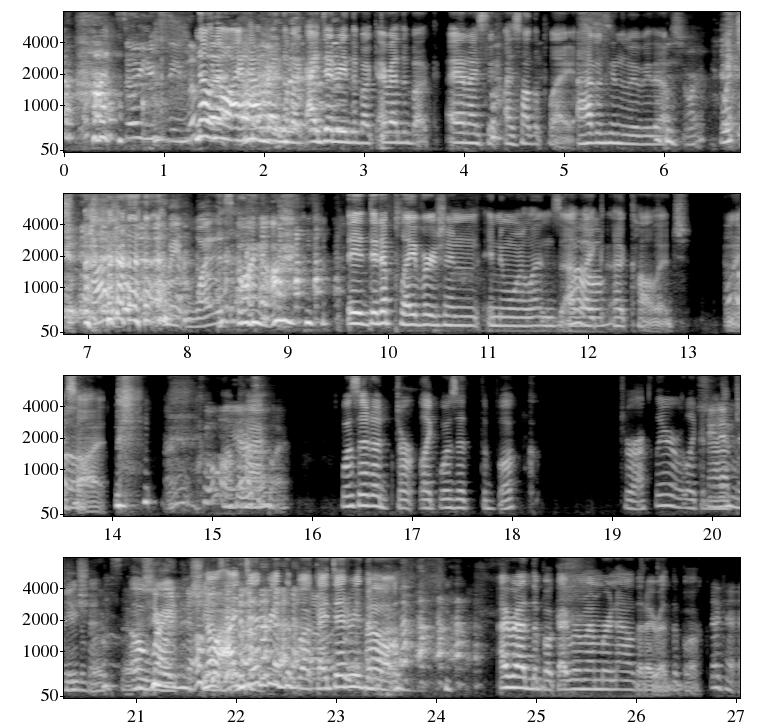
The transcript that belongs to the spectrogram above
so you've seen the No, play. no, I have read the book. I did read the book. I read the book, and I see, I saw the play. I haven't seen the movie though. sure. Which what? Wait, what is going on? They did a play version in New Orleans at like Oh. a college, and I Oh. saw it. Oh, cool. Okay. Yeah. Was it a dir- like? Was it the book directly or like an She didn't read the adaptation? book, so oh right. She no, I did read the book. I did read the Oh. book. I read the book. I remember now that I read the book Okay.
